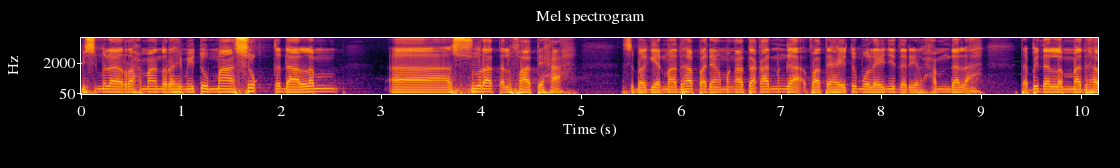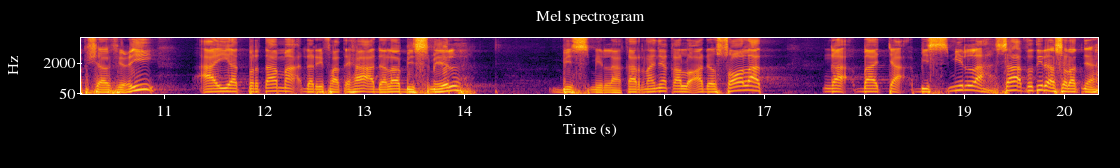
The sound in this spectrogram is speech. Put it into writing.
Bismillahirrahmanirrahim itu masuk ke dalam uh, surat Al-Fatihah. Sebagian madhab ada yang mengatakan enggak Fatihah itu mulainya dari Alhamdulillah. Tapi dalam madhab syafi'i Ayat pertama dari Fatihah adalah Bismil Bismillah. Karenanya kalau ada sholat enggak baca Bismillah Sah atau tidak sholatnya?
